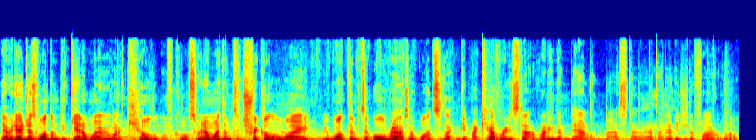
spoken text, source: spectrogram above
Now, we don't just want them to get away, we want to kill them, of course. So we don't want them to trickle away. We want them to all rout at once so that I can get my cavalry to start running them down en masse. No, no, no, I don't need you to fire at will.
